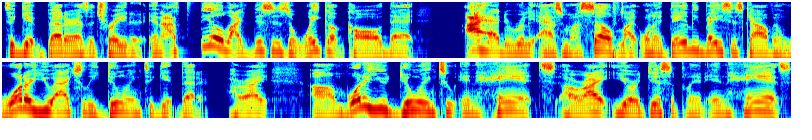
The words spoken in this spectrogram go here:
to get better as a trader? And I feel like this is a wake up call that I had to really ask myself, like on a daily basis, Calvin, what are you actually doing to get better? All right. Um, what are you doing to enhance, all right, your discipline, enhance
